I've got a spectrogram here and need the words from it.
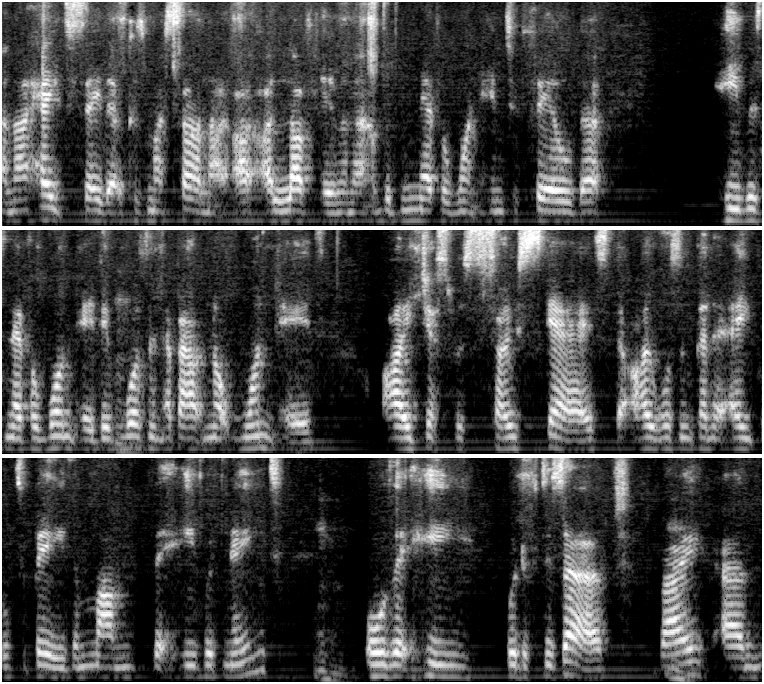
and I hate to say that because my son, I, I, I love him, and I would never want him to feel that he was never wanted. It mm. wasn't about not wanted. I just was so scared that I wasn't going to able to be the mum that he would need, mm. or that he would have deserved, hmm. right? Mm. Um,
